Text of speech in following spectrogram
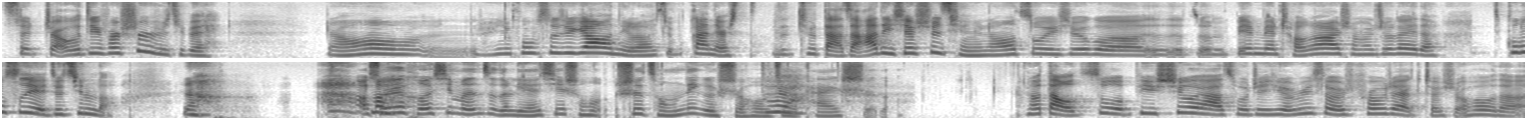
再找个地方试试去呗。然后人家公司就要你了，就干点就打杂的一些事情，然后做一些个编编程啊什么之类的，公司也就进了。然后，所以和西门子的联系是从是从那个时候就开始的。然后到做毕设呀，做这些 research project 的时候的，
